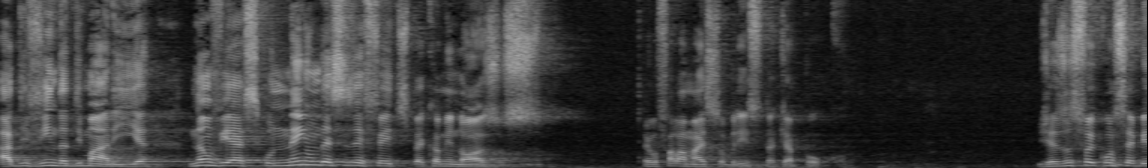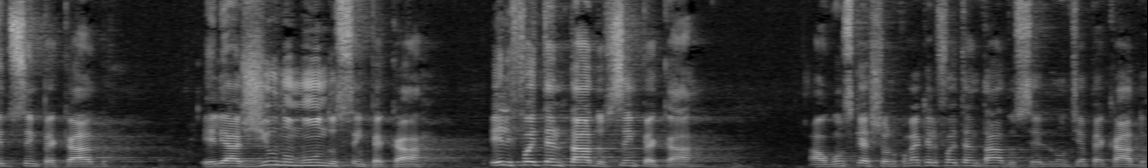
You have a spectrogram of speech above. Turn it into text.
advinda de Maria não viesse com nenhum desses efeitos pecaminosos. Eu vou falar mais sobre isso daqui a pouco. Jesus foi concebido sem pecado, ele agiu no mundo sem pecar, ele foi tentado sem pecar. Alguns questionam como é que ele foi tentado se ele não tinha pecado.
